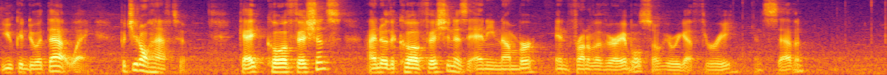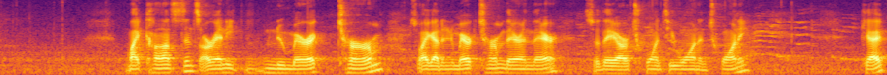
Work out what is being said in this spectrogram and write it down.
you can do it that way, but you don't have to. Okay, coefficients. I know the coefficient is any number in front of a variable, so here we got 3 and 7. My constants are any numeric term, so I got a numeric term there and there, so they are 21 and 20. Okay,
